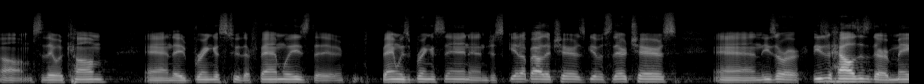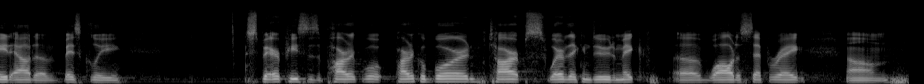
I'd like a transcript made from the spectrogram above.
um, so they would come and they'd bring us to their families. Their families bring us in and just get up out of their chairs, give us their chairs. And these are these are houses that are made out of basically spare pieces of particle particle board, tarps, whatever they can do to make a wall to separate um,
